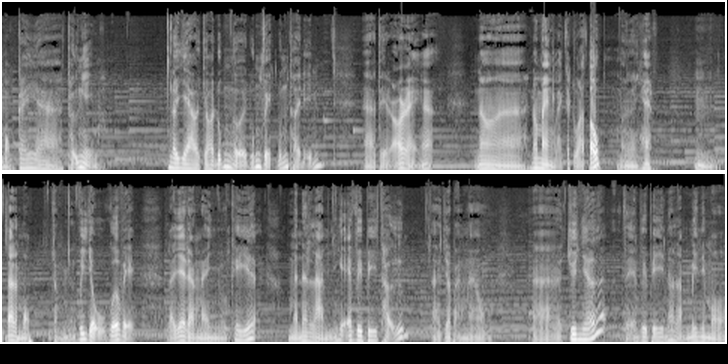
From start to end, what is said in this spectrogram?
một cái uh, thử nghiệm nó giao cho đúng người đúng việc đúng thời điểm à, thì rõ ràng á nó à, nó mang lại kết quả tốt mọi người ha ừ, đó là một trong những ví dụ của việc là giai đoạn này nhiều khi á mình nên làm những cái MVP thử à, cho bạn nào à, chưa nhớ thì MVP nó là minimal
